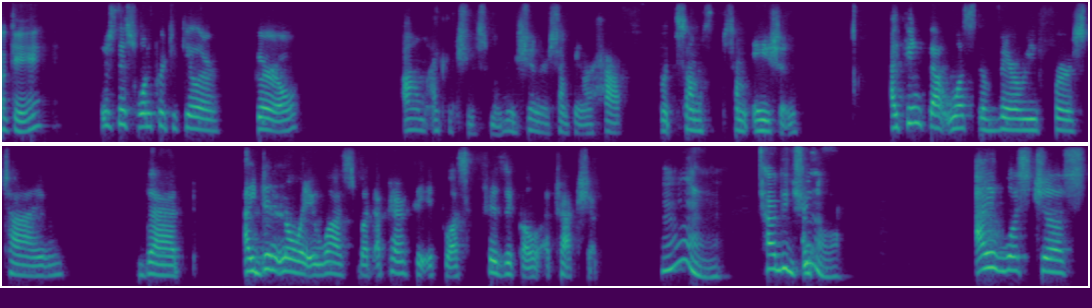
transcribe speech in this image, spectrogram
Okay. There's this one particular girl. Um, I think she was Malaysian or something or half, but some some Asian I think that was the very first time that I didn't know what it was, but apparently it was physical attraction. Hmm. How did you know? I was just,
